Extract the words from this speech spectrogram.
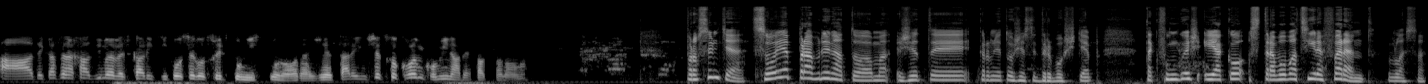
a teďka se nacházíme ve Skalici, kousek od Frýdku místu, no, takže tady všechno kolem komína de facto, no. Prosím tě, co je pravdy na tom, že ty, kromě toho, že jsi drvoštěp, tak funguješ i jako stravovací referent v lese?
